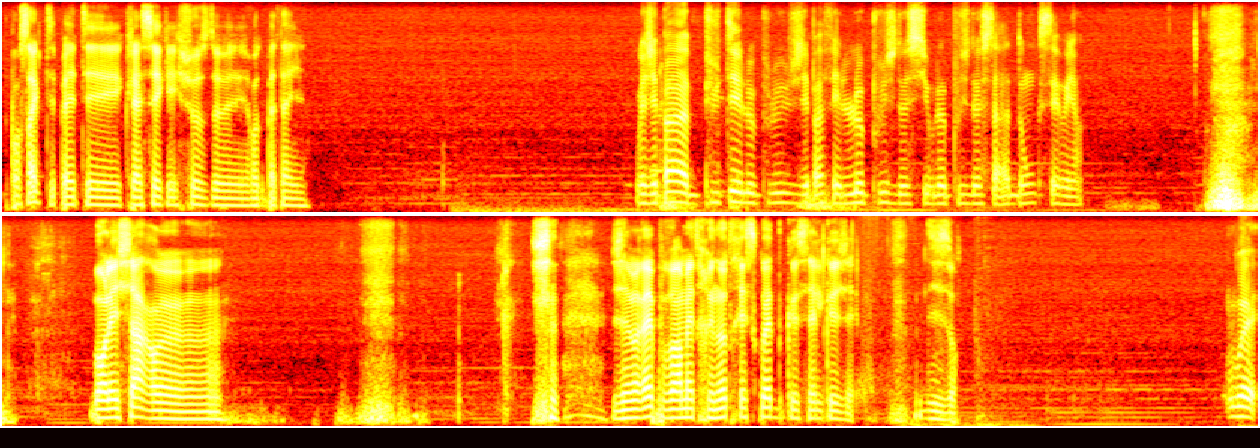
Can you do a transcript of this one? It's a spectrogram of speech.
C'est pour ça que t'es pas été classé quelque chose de héros de bataille. Mais j'ai pas buté le plus, j'ai pas fait le plus de ci ou le plus de ça, donc c'est rien. Bon, les chars... euh, J'aimerais pouvoir mettre une autre escouade que celle que j'ai. Disons. Ouais,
